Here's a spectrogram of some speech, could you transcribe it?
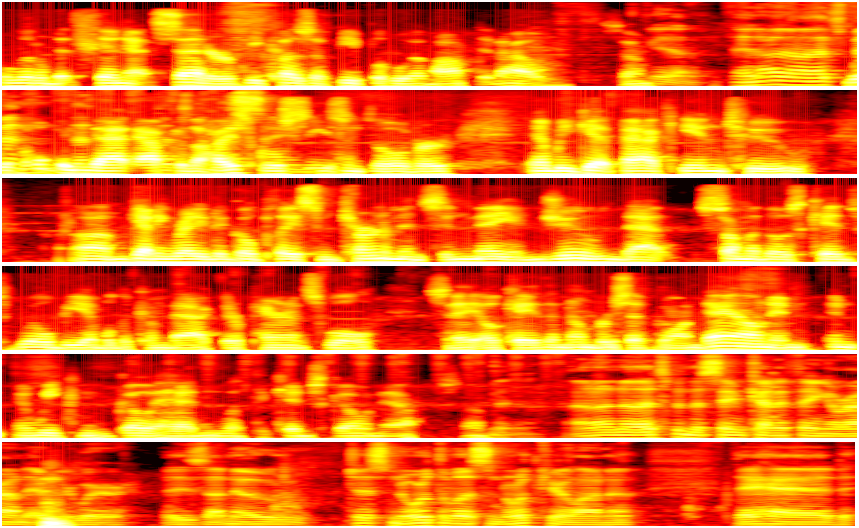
a little bit thin at setter because of people who have opted out. So yeah. And I know that's we're been, hoping that, that after the high school season's over and we get back into um, getting ready to go play some tournaments in May and June, that some of those kids will be able to come back. Their parents will say, okay, the numbers have gone down and, and, and we can go ahead and let the kids go now. So I don't know. That's been the same kind of thing around everywhere. Is I know just north of us in North Carolina, they had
